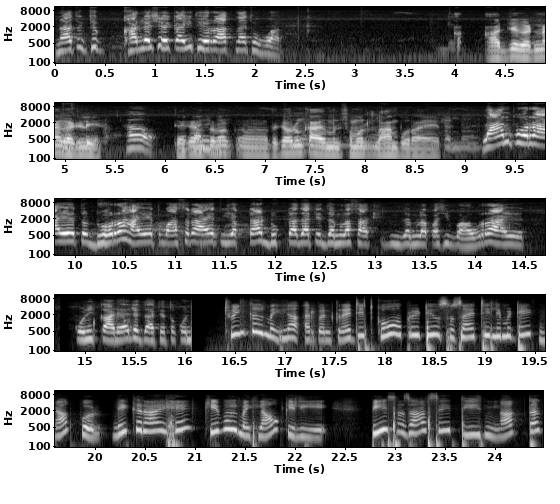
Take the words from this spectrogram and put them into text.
नाही तर ते खाल्ल्याशिवाय काही ते राहत नाही तो वाघ आज जी घटना घडली हो. त्याच्यानंतर मग अं, त्याच्यावरून काय म्हणजे समोर लहान पोरं आहेत? लहान पोरं आहेत ढोरं आहेत वासरं आहेत एकटा डुकटा जाते जंगला जंगलापाशी वावरं आहेत. कोणी काड्याला जाते तर कोणी ट्विंकल महिला urban credit cooperative society limited Nagpur लेकर आए हैं केवल महिलाओं के लिए। बीस हजार से तीन लाख तक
